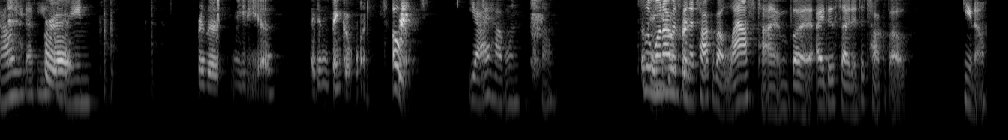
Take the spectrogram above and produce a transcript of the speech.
now you gotta use your brain. for the media. I didn't think of one. Oh, yeah, I have one. So. It's the one I was going to talk about last time, but I decided to talk about, you know,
